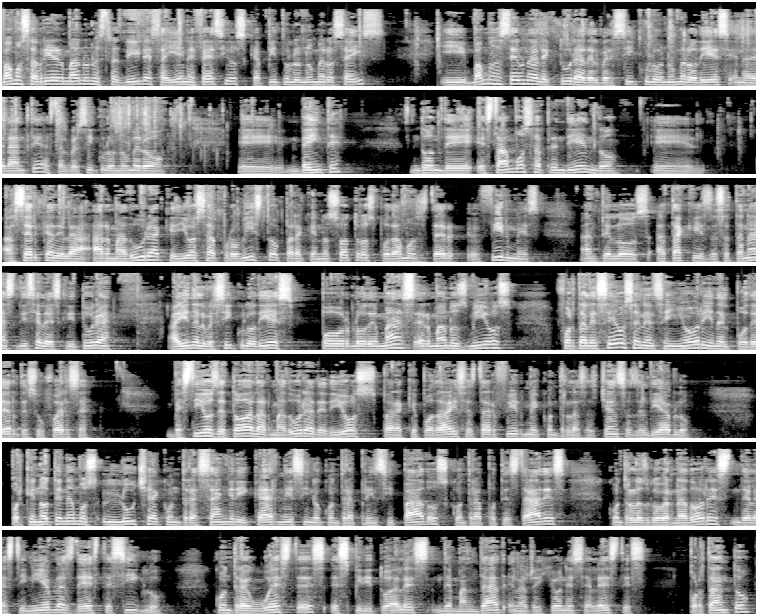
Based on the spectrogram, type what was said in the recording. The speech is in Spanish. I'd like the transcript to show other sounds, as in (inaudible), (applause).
Vamos a abrir, hermano, nuestras Biblias ahí en Efesios capítulo número 6 y vamos a hacer una lectura del versículo número 10 en adelante hasta el versículo número 20, eh, donde estamos aprendiendo eh, acerca de la armadura que Dios ha provisto para que nosotros podamos estar eh, firmes ante los ataques de Satanás. Dice la escritura ahí en el versículo 10, por lo demás, hermanos míos, Fortaleceos en el Señor y en el poder de su fuerza. Vestíos de toda la armadura de Dios para que podáis estar firme contra las achanzas del diablo, porque no tenemos lucha contra sangre y carne, sino contra principados, contra potestades, contra los gobernadores de las tinieblas de este siglo, contra huestes espirituales de maldad en las regiones celestes. Por tanto,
